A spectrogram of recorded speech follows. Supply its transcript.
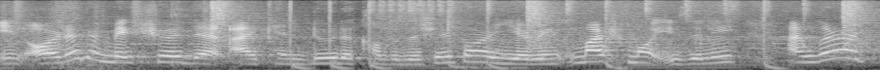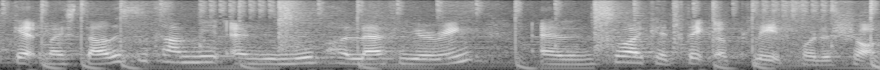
In order to make sure that I can do the composition for her earring much more easily, I'm gonna get my stylist to come in and remove her left earring and so I can take a plate for the shot.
